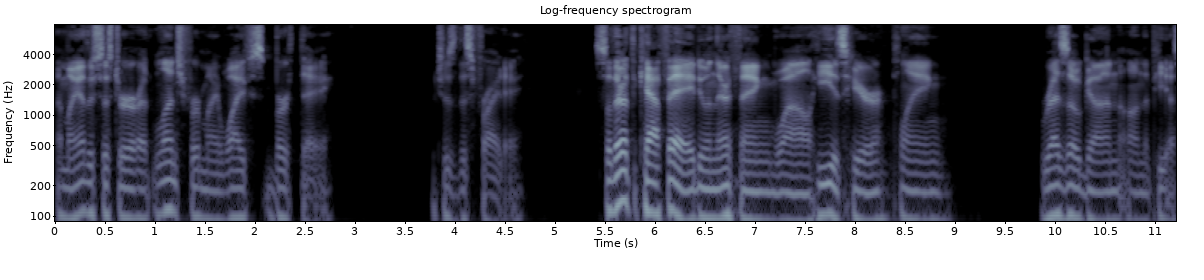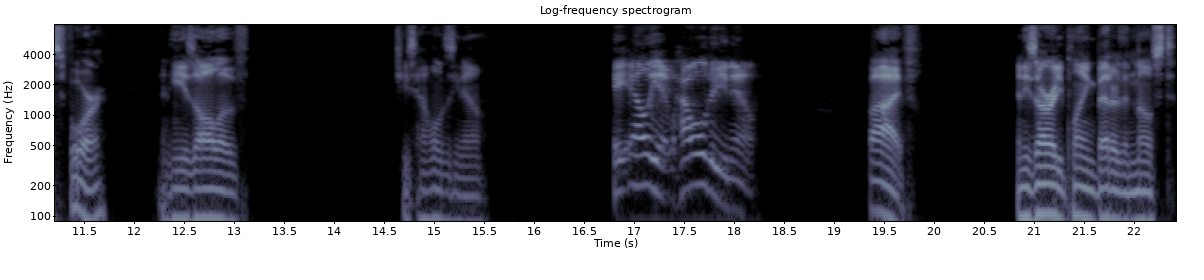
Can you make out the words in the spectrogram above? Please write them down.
and my other sister are at lunch for my wife's birthday, which is this Friday. So they're at the cafe doing their thing while he is here playing Resogun on the PS4. And he is all of, geez, how old is he now? Hey, Elliot, how old are you now? Five. And he's already playing better than most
